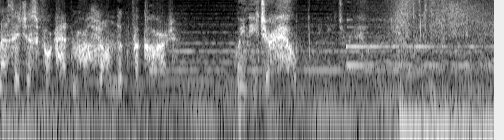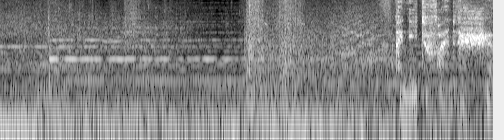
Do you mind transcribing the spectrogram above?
Message is for Admiral Jean-Luc Picard. We need your help. We need your help. I need to find the ship.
